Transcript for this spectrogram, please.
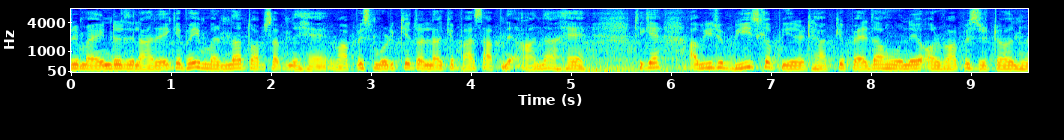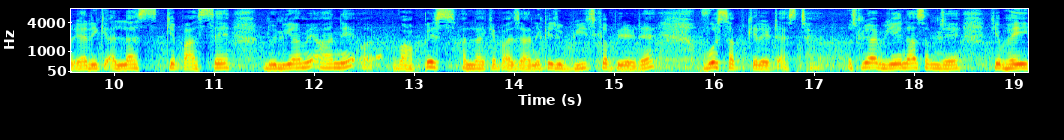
ریمائنڈر دلا رہے ہیں کہ بھائی مرنا تو آپ سب نے ہے، واپس مڑ کے تو اللہ کے پاس آپ نے آنا ہے، ٹھیک ہے؟ اب یہ جو بیچ کا پیریڈ ہے، آپ کے پیدا ہونے اور واپس ریٹرن ہو یعنی کہ اللہ کے پاس سے دنیا میں آنے اور واپس اللہ کے پاس جانے کے جو بیچ کا پیریڈ ہے، وہ سب کے لیے ٹیسٹ ہے۔ اس میں آپ یہ نہ سمجھیں کہ بھائی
